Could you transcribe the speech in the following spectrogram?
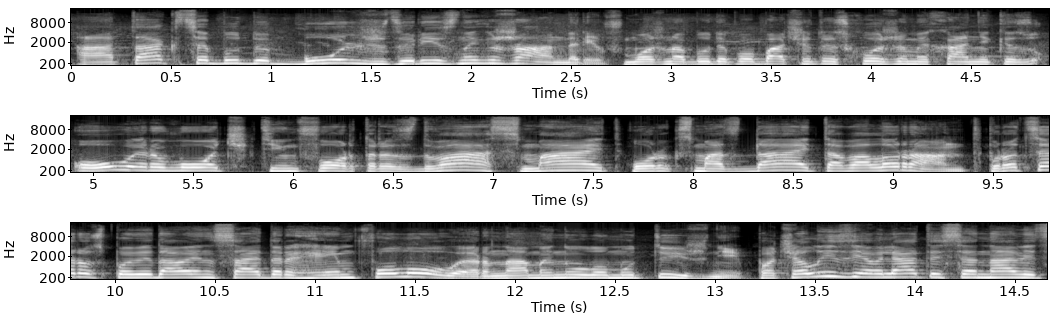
а так це буде больш з різних жанрів. Можна буде побачити схожі механіки з Overwatch, Team Fortress 2, Smite, Orcs Must Die та Valorant. Про це розповідав інсайдер Game Follower на минулому тижні. Почали з'являтися навіть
